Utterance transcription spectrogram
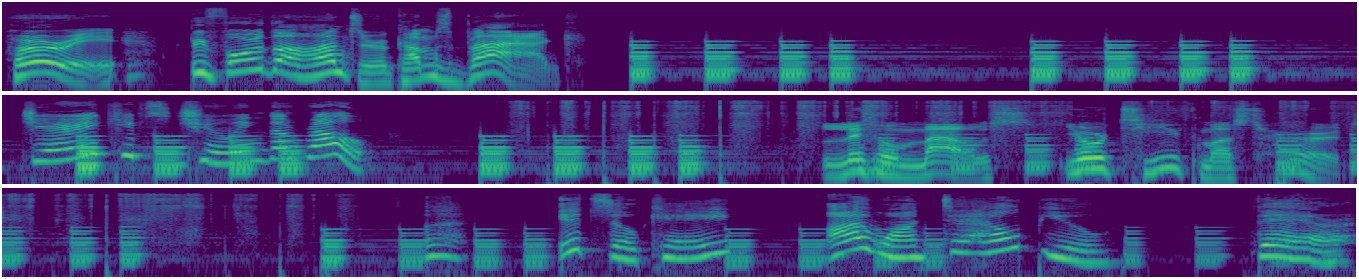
Hurry, before the hunter comes back. Jerry keeps chewing the rope. Little mouse, your teeth must hurt. Uh, it's okay. I want to help you. There,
